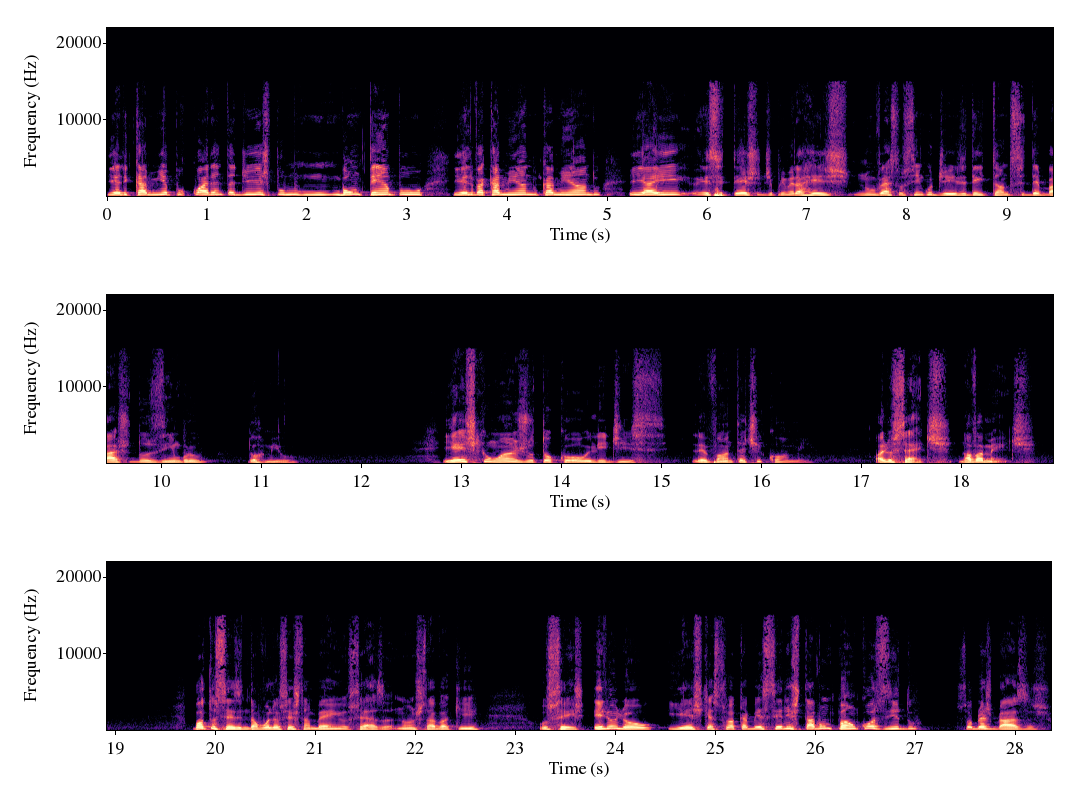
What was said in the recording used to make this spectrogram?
E ele caminha por 40 dias, por um bom tempo, e ele vai caminhando, caminhando. E aí, esse texto de 1 Reis, no verso 5 diz: E deitando-se debaixo do zimbro, dormiu. E eis que um anjo tocou e lhe disse: Levanta-te e come. Olha o 7, novamente. Bota o 6, então vou ler o 6 também, o César. Não estava aqui. O 6. Ele olhou, e eis que a sua cabeceira estava um pão cozido sobre as brasas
